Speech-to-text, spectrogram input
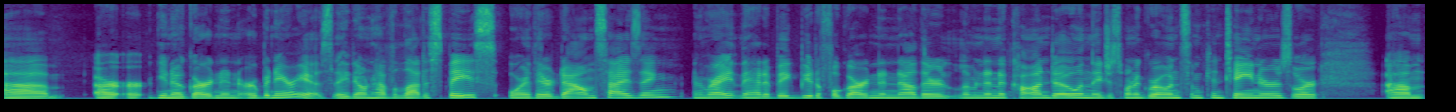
um are, are you know garden in urban areas. They don't have a lot of space, or they're downsizing, and right, they had a big beautiful garden, and now they're living in a condo, and they just want to grow in some containers, or um,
